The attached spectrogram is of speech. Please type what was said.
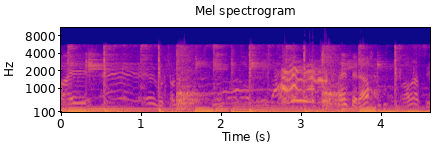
ahí. Eh. ¿Has esperado? Ahora sí.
